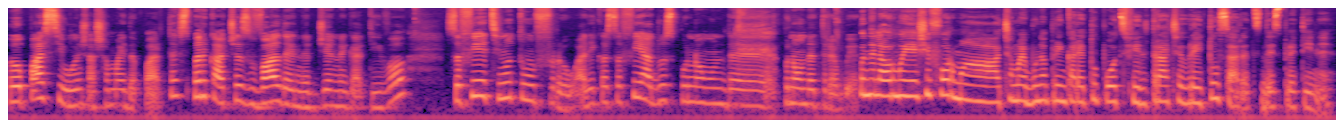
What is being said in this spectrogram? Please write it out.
uh, pasiuni și așa mai departe. Sper că acest val de energie negativă să fie ținut în frâu, adică să fie adus până unde, până unde trebuie. Până la urmă e și forma cea mai bună prin care tu poți filtra ce vrei tu să arăți despre tine.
